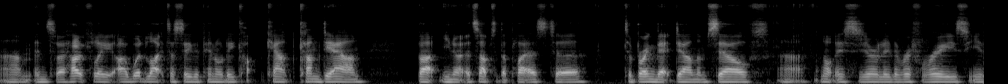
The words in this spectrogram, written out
Um, and so hopefully, I would like to see the penalty co- count come down, but you know it's up to the players to to bring that down themselves. Uh, not necessarily the referees; you,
